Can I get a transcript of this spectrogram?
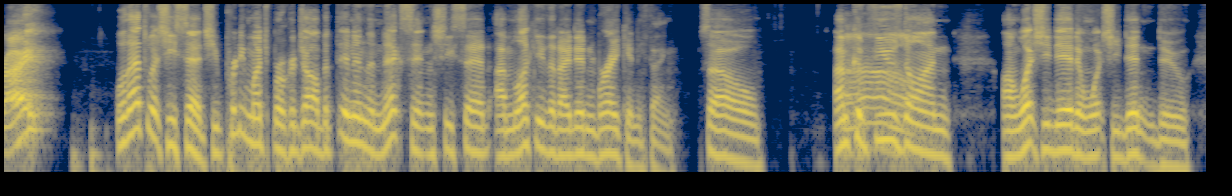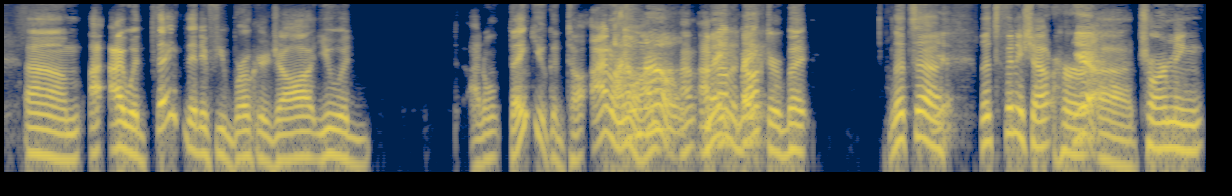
right? Well, that's what she said. She pretty much broke her jaw, but then in the next sentence, she said, "I'm lucky that I didn't break anything." So, I'm confused Oh. on on what she did and what she didn't do. Um, I, I would think that if you broke your jaw, you would. I don't think you could talk. I don't I know. don't I'm- I'm, I'm, May- not a may- doctor, but let's uh Yeah. let's finish out her Yeah. uh charming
